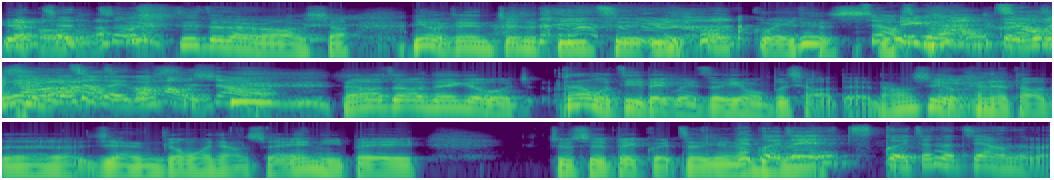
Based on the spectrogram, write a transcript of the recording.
很沉重。这真的很好笑，因为我真的就是第一次遇到鬼的 事鬼好是个故事好笑哦。然后之后那个我就，但是我自己被鬼遮眼，我不晓得。然后是有看得到的人跟我讲说，哎，你被就是被鬼遮眼，被鬼遮眼鬼真的这样子吗？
